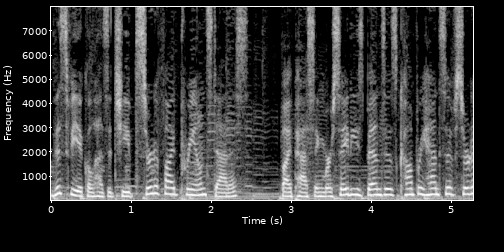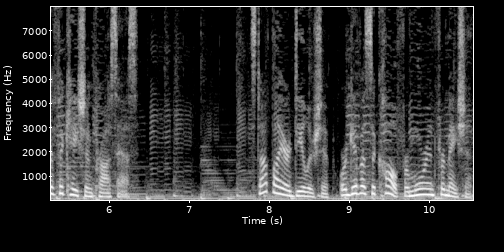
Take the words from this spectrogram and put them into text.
This vehicle has achieved certified pre-owned status by passing Mercedes-Benz's comprehensive certification process. Stop by our dealership or give us a call for more information.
